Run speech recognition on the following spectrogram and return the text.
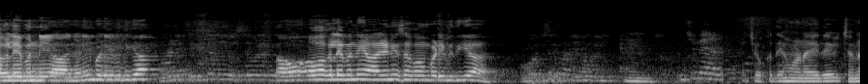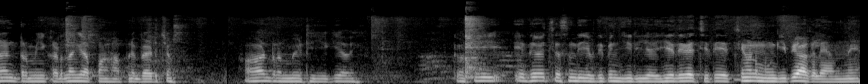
ਅਗਲੇ ਬੰਨੇ ਆ ਜਾਣੀ ਬੜੀ ਵਧੀਆ। ਆਹੋ, ਉਹ ਅਗਲੇ ਬੰਨੇ ਆ ਜਾਣੀ ਸਗੋਂ ਬੜੀ ਵਧੀਆ। ਹੂੰ। ਚੁੱਕਦੇ ਹੁਣ ਇਹਦੇ ਵਿੱਚ ਨਾ ਡਰਮੀ ਕੱਢ ਲਾਂਗੇ ਆਪਾਂ ਆਪਣੇ ਬੈੱਡ ਚੋਂ। ਆਹ ਡਰਮੀ ਠੀਕ ਆ ਵੀ। ਕਿਉਂਕਿ ਇਹਦੇ ਵਿੱਚ ਸੰਦੀਪ ਦੀ ਪੰਜੀਰੀ ਆਈ ਸੀ, ਇਹਦੇ ਵਿੱਚ ਤੇ ਇੱਥੇ ਹੁਣ ਮੂੰਗੀ ਭਿਆ ਕੇ ਲੈ ਆਉਂਦੇ ਆ।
